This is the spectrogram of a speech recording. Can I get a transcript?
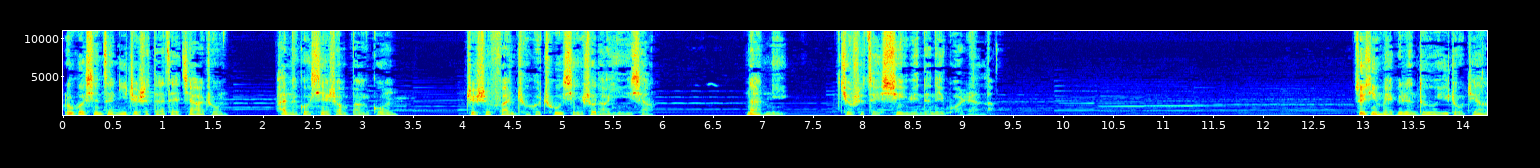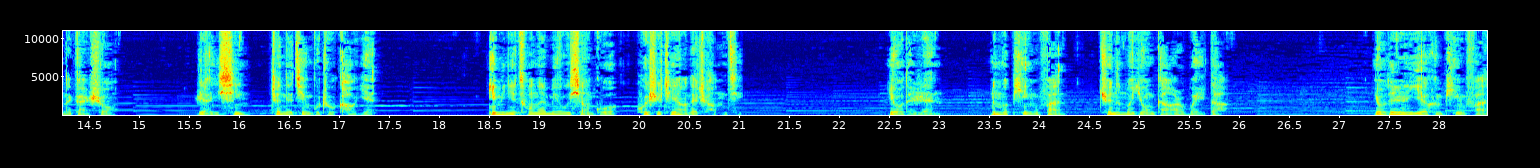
如果现在你只是待在家中，还能够线上办公，只是返程和出行受到影响，那你就是最幸运的那波人了。最近每个人都有一种这样的感受：人性真的经不住考验，因为你从来没有想过会是这样的场景。有的人。那么平凡，却那么勇敢而伟大。有的人也很平凡，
